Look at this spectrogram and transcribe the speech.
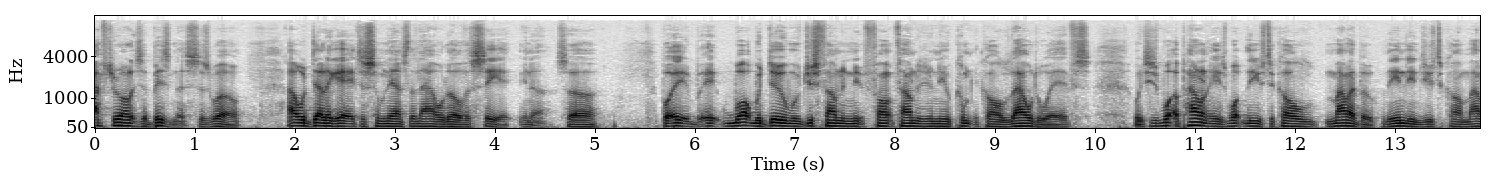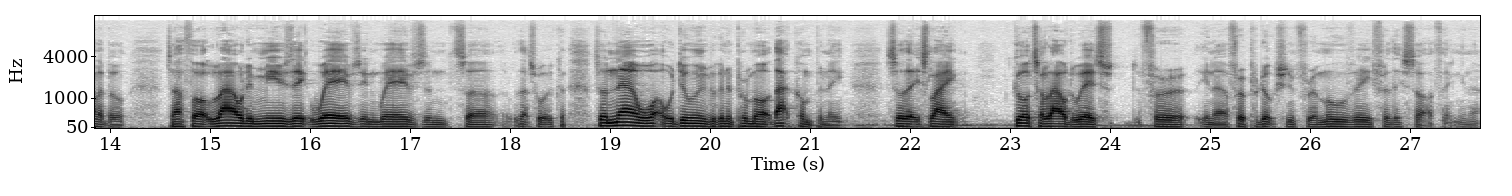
After all, it's a business as well. I would delegate it to somebody else, then I would oversee it. You know, so. But it, it, what we do, we've just found a new, founded a new company called Loud Waves, which is what apparently is what they used to call Malibu. The Indians used to call Malibu. So I thought loud in music, waves in waves, and so that's what we. So now what we're doing is we're going to promote that company, so that it's like go to Loud Waves for you know for a production for a movie for this sort of thing, you know.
